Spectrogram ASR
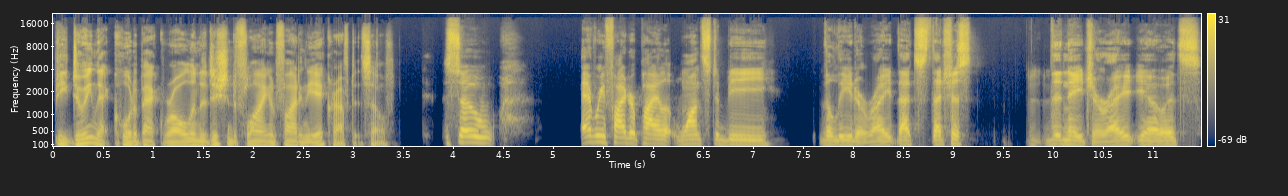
be doing that quarterback role in addition to flying and fighting the aircraft itself? So every fighter pilot wants to be the leader, right? That's that's just the nature, right? You know, it's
